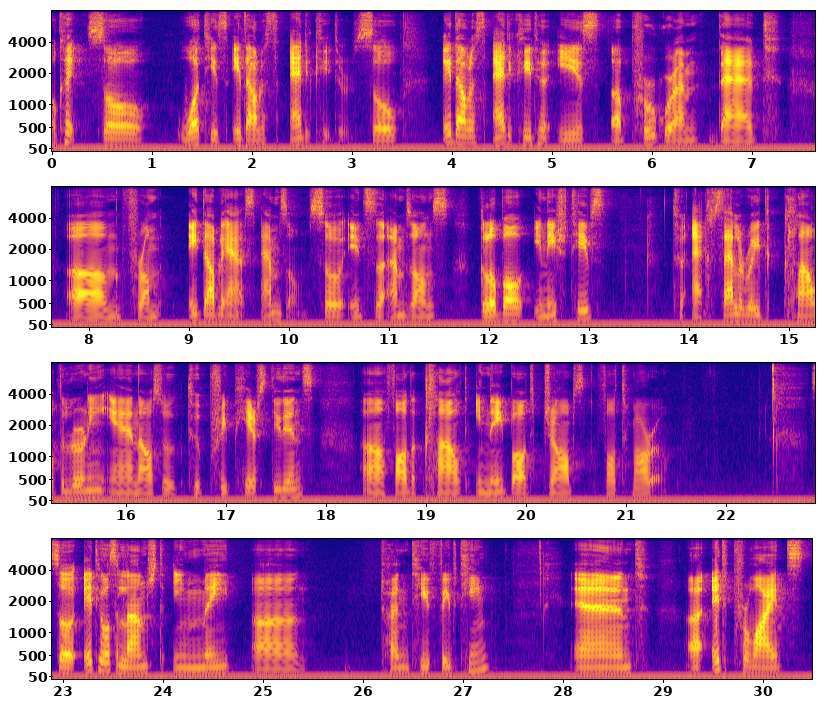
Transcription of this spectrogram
Okay, so what is AWS Educator? So AWS Educator is a program that um, from AWS, Amazon. So it's uh, Amazon's global initiatives to accelerate cloud learning and also to prepare students uh, for the cloud-enabled jobs for tomorrow. So it was launched in May uh, 2015 and uh, it provides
